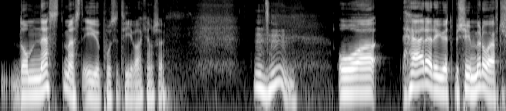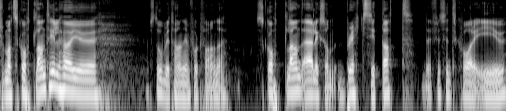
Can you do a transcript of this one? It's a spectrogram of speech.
de näst mest EU-positiva kanske. Mhm. Och här är det ju ett bekymmer då eftersom att Skottland tillhör ju Storbritannien fortfarande. Skottland är liksom brexitat, det finns inte kvar i EU.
